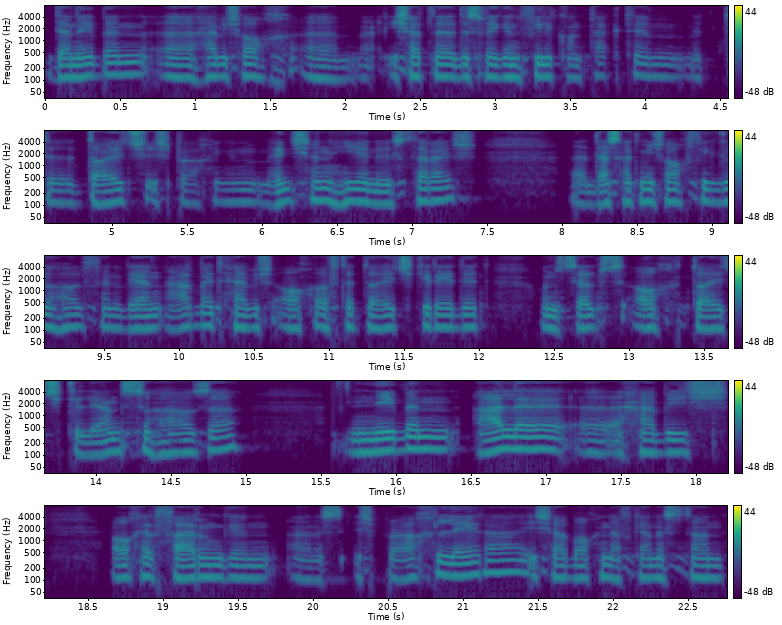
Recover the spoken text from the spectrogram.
Daneben äh, habe ich auch, äh, ich hatte deswegen viele Kontakte mit äh, deutschsprachigen Menschen hier in Österreich. Äh, das hat mich auch viel geholfen. Während Arbeit habe ich auch öfter Deutsch geredet und selbst auch Deutsch gelernt zu Hause. Neben alle äh, habe ich auch Erfahrungen als Sprachlehrer. Ich habe auch in Afghanistan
